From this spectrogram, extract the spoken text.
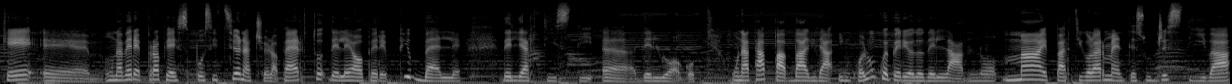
che è eh, una vera e propria esposizione a cielo aperto delle opere più belle degli artisti eh, del luogo. Una tappa valida in qualunque periodo dell'anno, ma è particolarmente suggestiva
